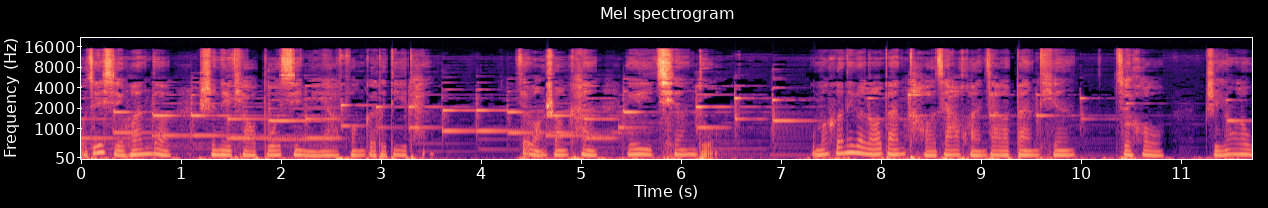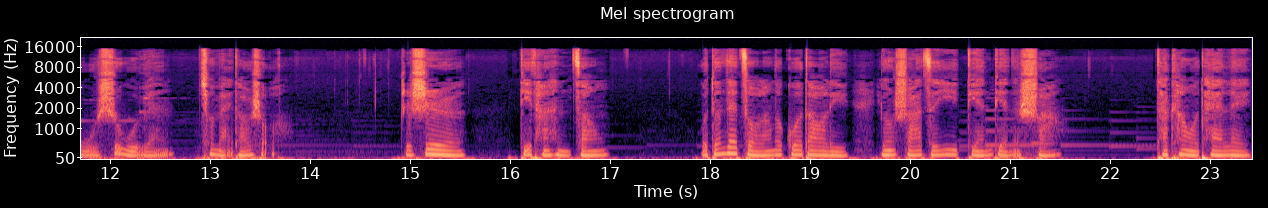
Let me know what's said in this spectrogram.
我最喜欢的是那条波西米亚风格的地毯，在网上看要一千多。我们和那个老板讨价还价了半天，最后只用了五十五元就买到手了。”只是地毯很脏，我蹲在走廊的过道里，用刷子一点点的刷。他看我太累，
